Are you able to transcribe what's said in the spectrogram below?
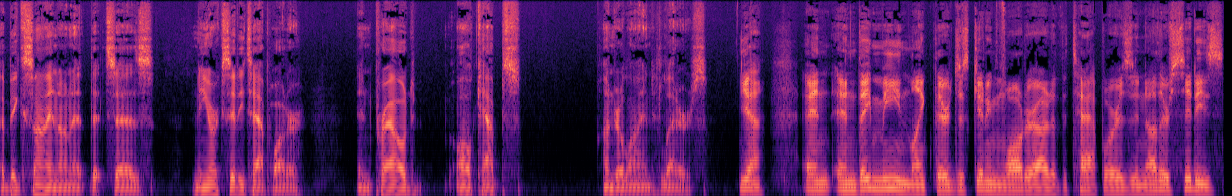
a big sign on it that says New York City Tap Water in proud, all caps, underlined letters. Yeah, and and they mean like they're just getting water out of the tap, whereas in other cities,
